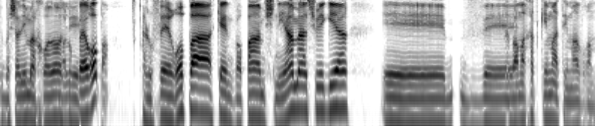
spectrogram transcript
ובשנים האחרונות... אלופי היא... אירופה. אלופי אירופה, כן, כבר פעם שנייה מאז שהוא הגיע. אה, ו... ופעם אחת כמעט עם אברהם.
